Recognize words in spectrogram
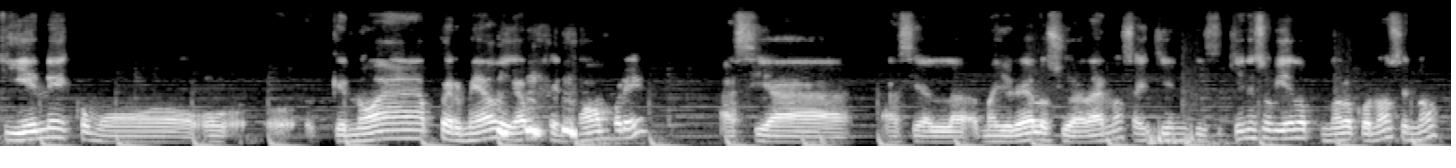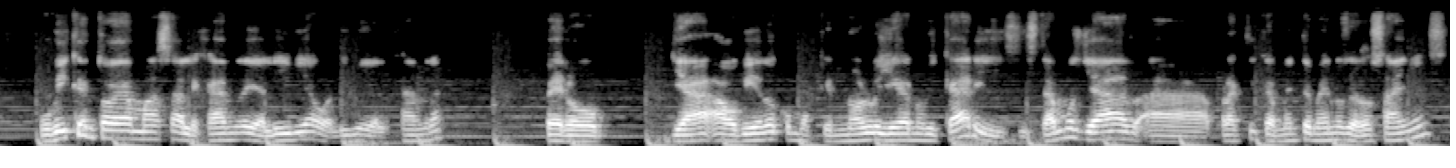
tiene como, que no ha permeado, digamos, el nombre hacia hacia la mayoría de los ciudadanos. Hay quien dice, ¿quién es Oviedo? Pues no lo conocen, ¿no? Ubican todavía más a Alejandra y a Livia, o a Livia y Alejandra, pero ya a Oviedo como que no lo llegan a ubicar y si estamos ya a prácticamente menos de dos años,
